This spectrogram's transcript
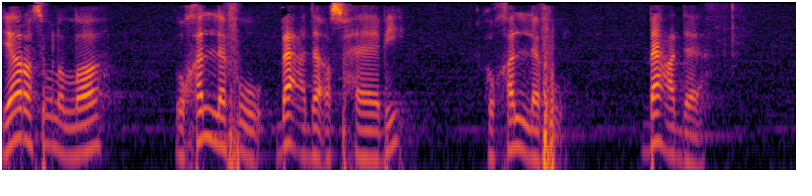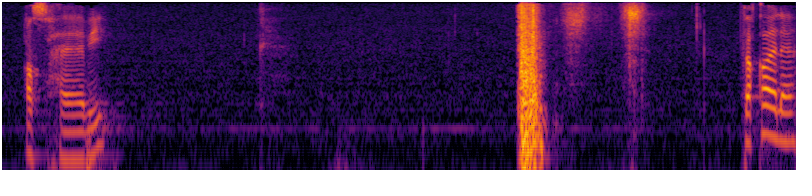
يا رسول الله أخلف بعد أصحابي أخلف بعد أصحابي فقال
